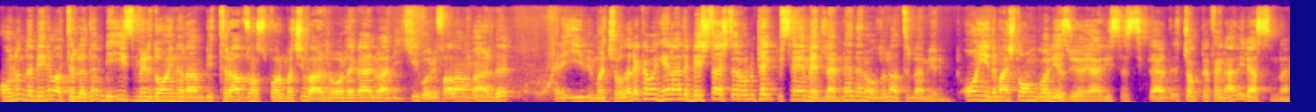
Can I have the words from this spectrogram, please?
Onun da benim hatırladığım bir İzmir'de oynanan bir Trabzonspor maçı vardı. Orada galiba bir iki golü falan vardı. Hani iyi bir maçı olarak ama genelde Beşiktaşlar onu pek bir sevmediler. Neden olduğunu hatırlamıyorum. 17 maçta 10 gol yazıyor yani istatistiklerde. Çok da fena değil aslında.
